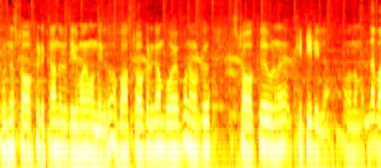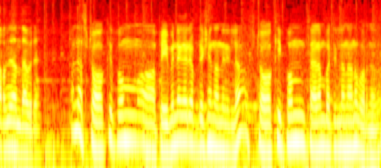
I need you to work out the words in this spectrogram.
ഇവിടുന്ന് സ്റ്റോക്ക് എടുക്കാമെന്നൊരു തീരുമാനം വന്നിരുന്നു. അപ്പോൾ ആ സ്റ്റോക്ക് എടുക്കാൻ പോയപ്പോൾ നമുക്ക് സ്റ്റോക്ക് ഇവിടുന്ന് കിട്ടിയിട്ടില്ല. അപ്പോൾ നമ്മൾ എന്താ പറഞ്ഞത് എന്താ അവർ? അല്ല സ്റ്റോക്ക് ഇപ്പം പേയ്മെന്റ് കാര്യം അപ്ഡേഷൻ തന്നിട്ടില്ല. സ്റ്റോക്ക് ഇപ്പം തരാൻ പറ്റില്ല എന്നാണ് പറഞ്ഞത്.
